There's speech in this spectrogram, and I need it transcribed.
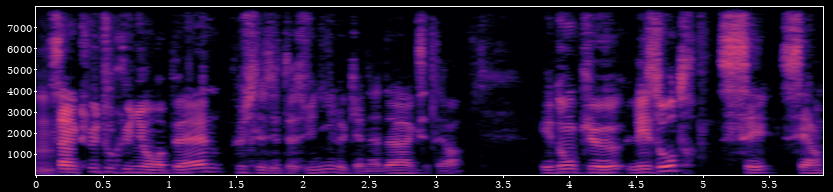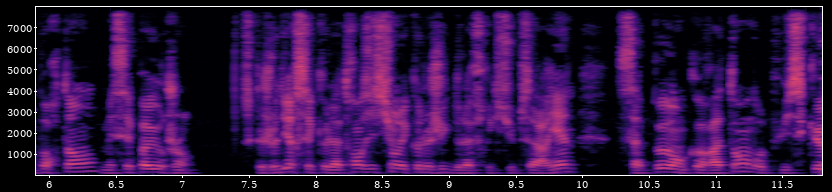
Hmm. ça inclut toute l'Union européenne, plus les États-Unis, le Canada, etc. Et donc euh, les autres, c'est c'est important, mais c'est pas urgent. Ce que je veux dire, c'est que la transition écologique de l'Afrique subsaharienne, ça peut encore attendre puisque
